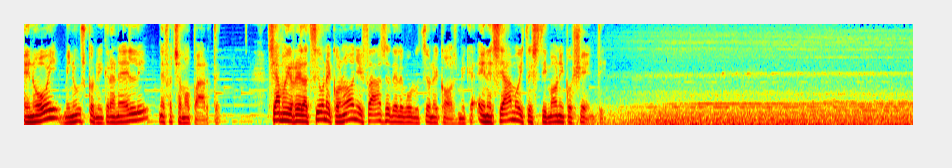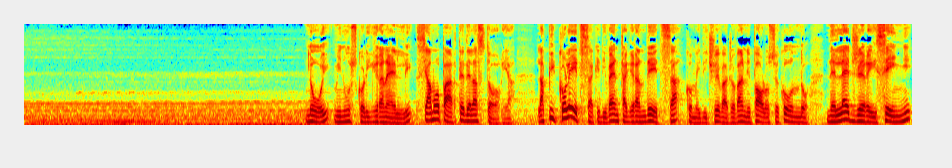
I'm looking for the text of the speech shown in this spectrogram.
e noi, minuscoli granelli, ne facciamo parte. Siamo in relazione con ogni fase dell'evoluzione cosmica e ne siamo i testimoni coscienti. Noi, minuscoli granelli, siamo parte della storia la piccolezza che diventa grandezza, come diceva Giovanni Paolo II, nel leggere i segni,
